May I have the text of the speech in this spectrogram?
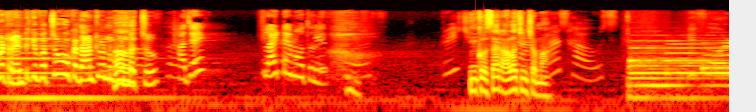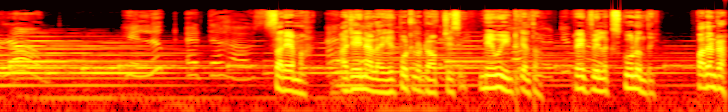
ఒకటి రెంట్కి ఇవ్వచ్చు ఒక దాంట్లో నువ్వు ఉండొచ్చు. అజయ్ ఫ్లైట్ టైం అవుతుంది. ఇంకోసారి ఆలోచించమ్మా. సరే అమ్మా అజయ్ని అలా ఎయిర్పోర్ట్లో డ్రాప్ చేసి మేము ఇంటికి వెళ్తాం రేపు వీళ్ళకి స్కూల్ ఉంది. పదండ్రా.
